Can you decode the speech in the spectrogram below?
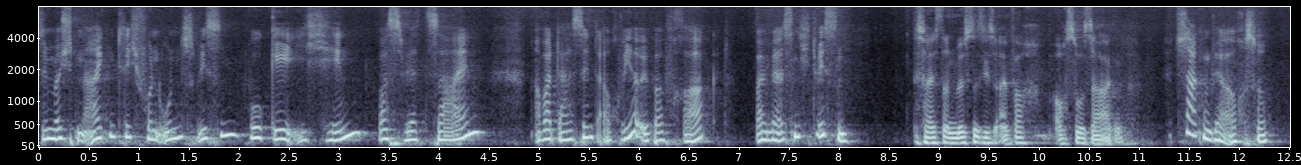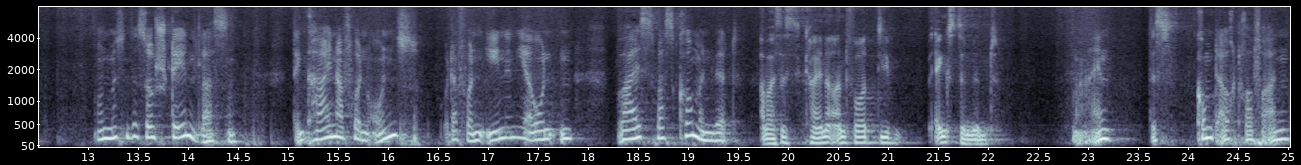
Sie möchten eigentlich von uns wissen, wo gehe ich hin, was wird sein, aber da sind auch wir überfragt, weil wir es nicht wissen. Das heißt, dann müssen Sie es einfach auch so sagen. Das sagen wir auch so und müssen das so stehen lassen. Denn keiner von uns oder von Ihnen hier unten weiß, was kommen wird. Aber es ist keine Antwort, die Ängste nimmt. Nein, das kommt auch darauf an,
